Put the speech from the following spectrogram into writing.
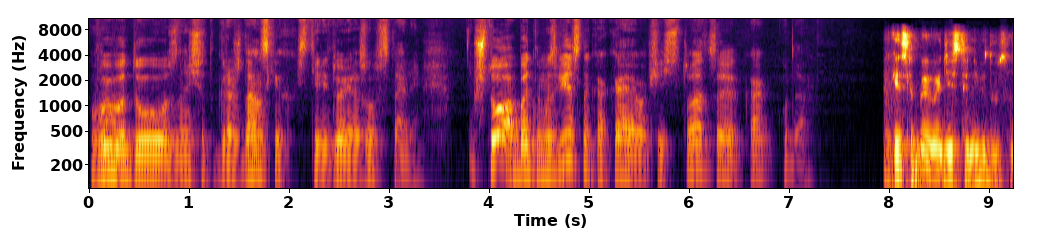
выводу значит, гражданских с территории Азовстали. Что об этом известно? Какая вообще ситуация? Как? Куда? Если боевые действия не ведутся,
